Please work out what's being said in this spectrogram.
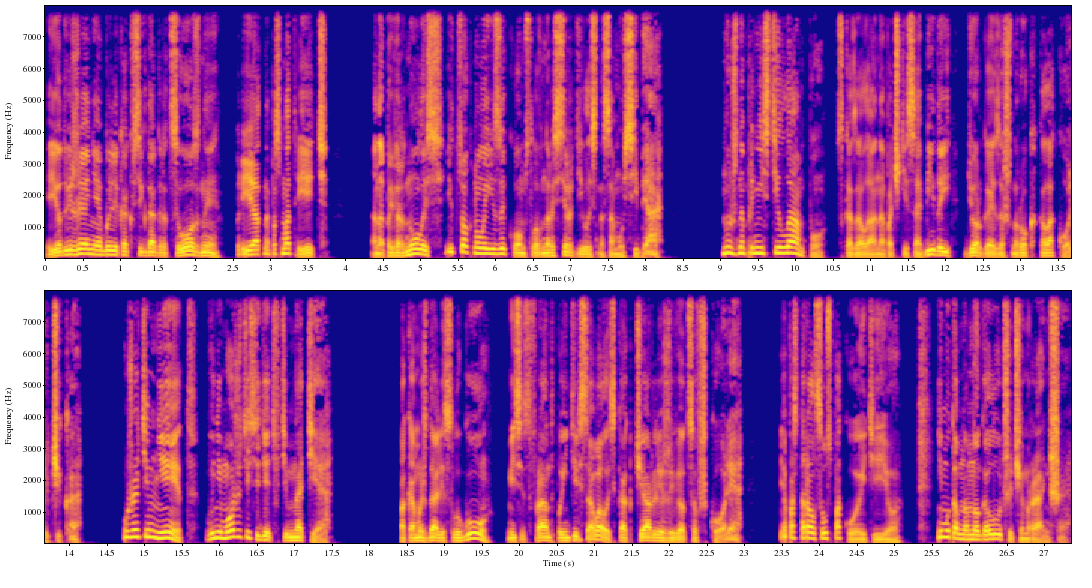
Ее движения были, как всегда, грациозны, приятно посмотреть. Она повернулась и цокнула языком, словно рассердилась на саму себя. «Нужно принести лампу», — сказала она почти с обидой, дергая за шнурок колокольчика. «Уже темнеет. Вы не можете сидеть в темноте». Пока мы ждали слугу, миссис Франт поинтересовалась, как Чарли живется в школе. Я постарался успокоить ее. Ему там намного лучше, чем раньше.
